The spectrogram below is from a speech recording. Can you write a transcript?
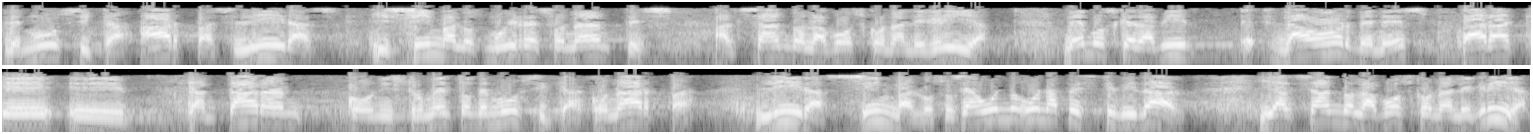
de música, arpas, liras y címbalos muy resonantes, alzando la voz con alegría. Vemos que David eh, da órdenes para que eh, cantaran con instrumentos de música, con arpa, liras, címbalos, o sea, una festividad, y alzando la voz con alegría.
